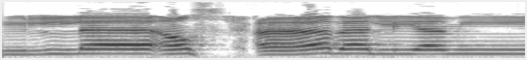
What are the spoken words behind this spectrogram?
إِلَّا أَصْحَابَ الْيَمِينِ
